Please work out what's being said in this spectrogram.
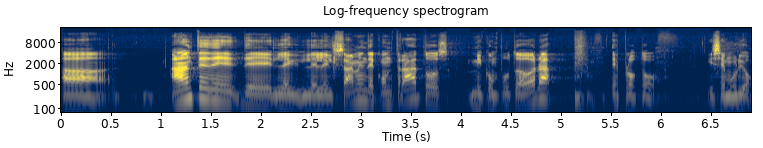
ah, antes de- de- del- examen de contratos, mi computadora explotó y se murió.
